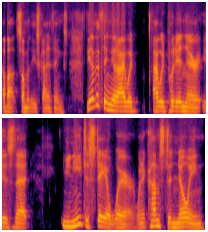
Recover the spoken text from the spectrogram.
about some of these kind of things. The other thing that I would I would put in there is that you need to stay aware when it comes to knowing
